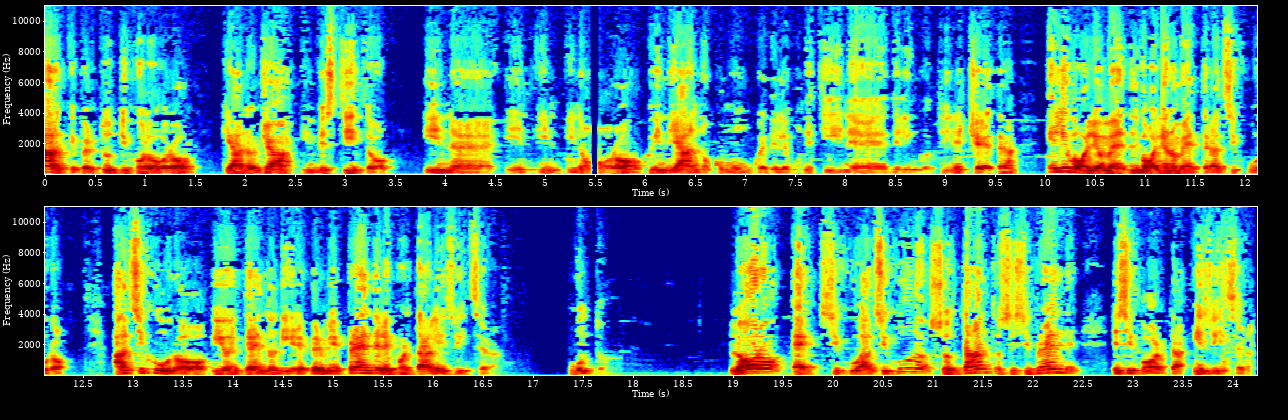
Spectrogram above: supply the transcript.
anche per tutti coloro che hanno già investito in, eh, in, in, in oro, quindi hanno comunque delle monetine, dei lingottini, eccetera, e li, voglio li vogliono mettere al sicuro. Al sicuro io intendo dire per me prendere e portarli in Svizzera. Punto. L'oro è sicuro, al sicuro soltanto se si prende e si porta in Svizzera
